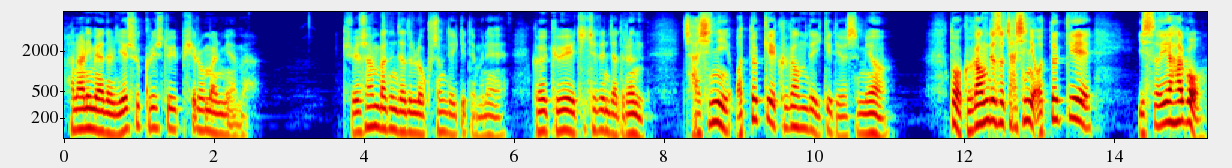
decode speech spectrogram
하나님의 아들 예수 그리스도의 피로 말미암아 죄 사함 받은 자들로 구성되어 있기 때문에 그 교회에 지체된 자들은 자신이 어떻게 그 가운데 있게 되었으며 또 그 가운데서 자신이 어떻게 있어야 하고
